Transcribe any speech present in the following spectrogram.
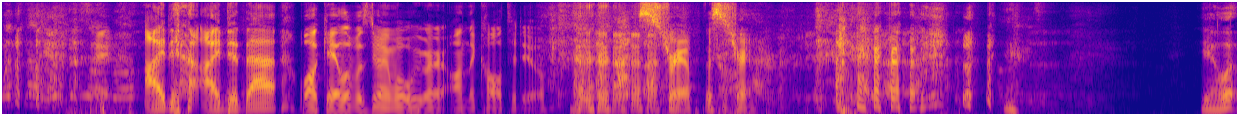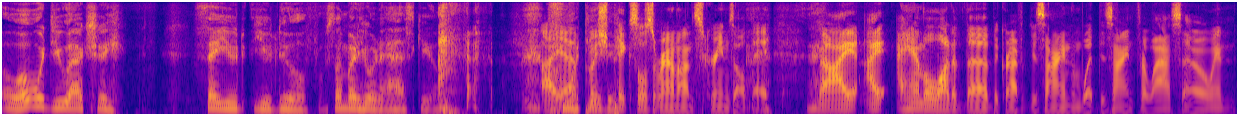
What's that look for, bro? I did, I did that while Caleb was doing what we were on the call to do. this is true. This is true. Yeah. What What would you actually say you you do if somebody were to ask you? I uh, What you push pixels around on screens all day. no, I, I, I handle a lot of the, the graphic design and web design for Lasso, and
